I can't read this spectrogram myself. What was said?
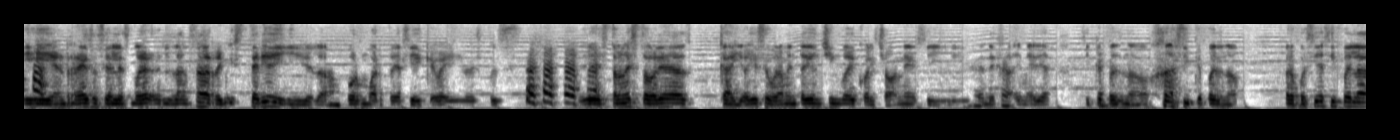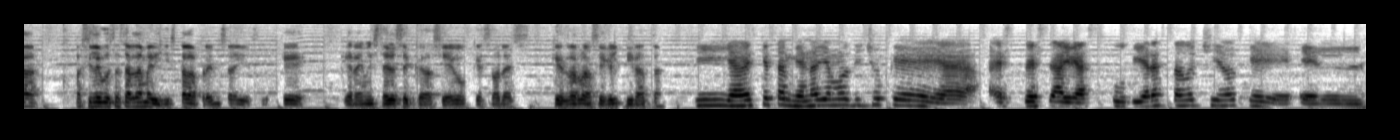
y en redes sociales lanzan a Rey Misterio y lo dan por muerto y así de que, güey, después está una historia cayó y seguramente hay un chingo de colchones y pendejada y media. Así que pues no, así que pues no. Pero pues sí, así fue la, así le gusta estar de amarillista a la prensa y es que que Rey Misterio se quedó ciego, que es ahora es, que es Bárbara Ciega el pirata. Y ya ves que también habíamos dicho que este, este, hubiera estado chido que el,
